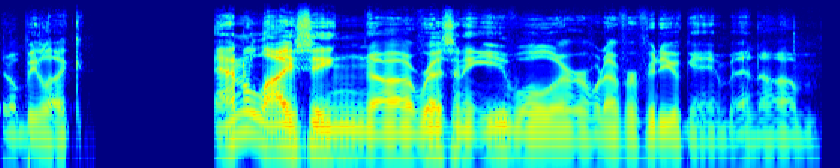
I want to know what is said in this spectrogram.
It'll be like analyzing uh, Resident Evil or whatever video game, and um,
